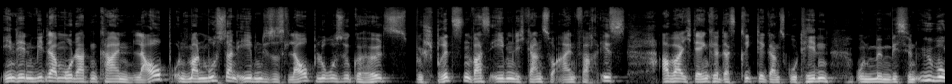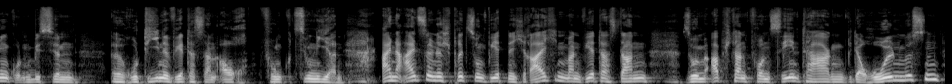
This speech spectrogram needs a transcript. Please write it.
in den Wintermonaten kein Laub und man muss dann eben dieses laublose Gehölz bespritzen, was eben nicht ganz so einfach ist. Aber ich denke, das kriegt ihr ganz gut hin und mit ein bisschen Übung und ein bisschen äh, Routine wird das dann auch funktionieren. Eine einzelne Spritzung wird nicht reichen. Man wird das dann so im Abstand von zehn Tagen wiederholen müssen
